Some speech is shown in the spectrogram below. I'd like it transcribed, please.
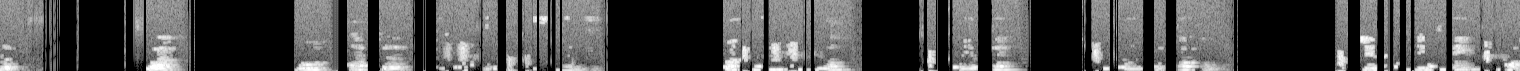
رسول الله واقعا خوشتر الله تعالى قال بنفسه الإنسان العربي المبين لأن الإسلام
